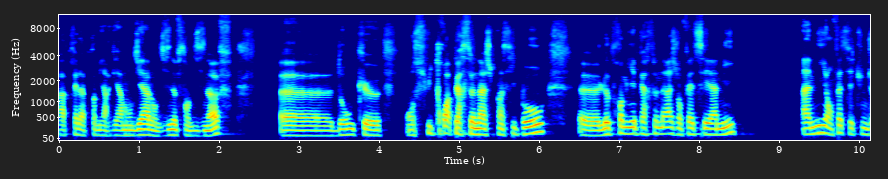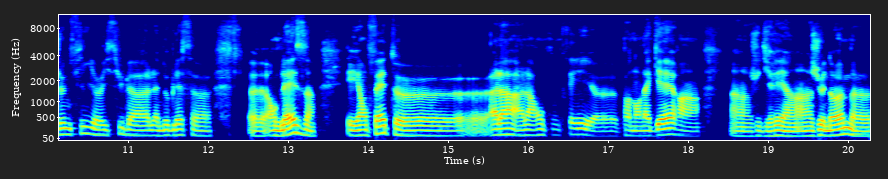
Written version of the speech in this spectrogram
après, la Première Guerre mondiale en 1919. Euh, donc, euh, on suit trois personnages principaux. Euh, le premier personnage, en fait, c'est Amy. Amy, en fait, c'est une jeune fille issue de la, noblesse anglaise. Et en fait, elle, a, elle, a, rencontré pendant la guerre un, je dirais, un, jeune homme euh,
